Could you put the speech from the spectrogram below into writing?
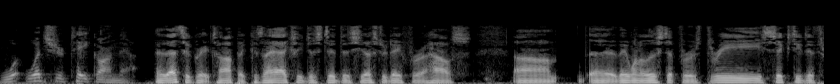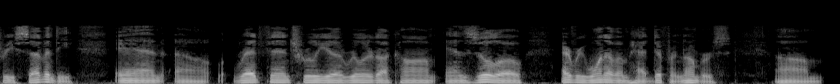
what what's your take on that that's a great topic because I actually just did this yesterday for a house. Um, uh, they want to list it for 360 to 370, and uh, Redfin, Trulia, Realtor.com, and Zillow, every one of them had different numbers. Um,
